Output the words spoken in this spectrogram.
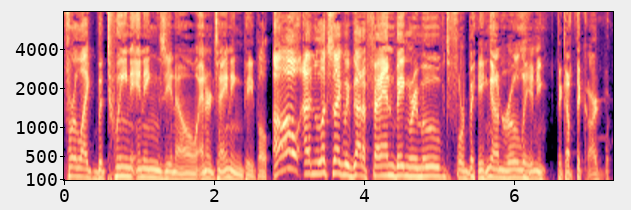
for like between innings. You know, entertaining people. Oh, and it looks like we've got a fan being removed for being unruly, and you pick up the cardboard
